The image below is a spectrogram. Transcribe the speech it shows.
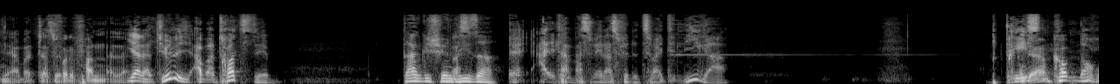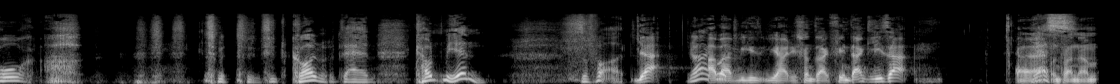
ja, aber just for the fun, Alter. Ja, natürlich, aber trotzdem. Dankeschön, Was- Lisa. Äh, Alter, was wäre das für eine zweite Liga? Dresden Ja. kommt noch hoch. Oh. Call, äh, count me in. Sofort. Ja, Ja, aber gut. wie, wie Heidi schon sagt, vielen Dank, Lisa. Äh, Yes. Unter anderem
